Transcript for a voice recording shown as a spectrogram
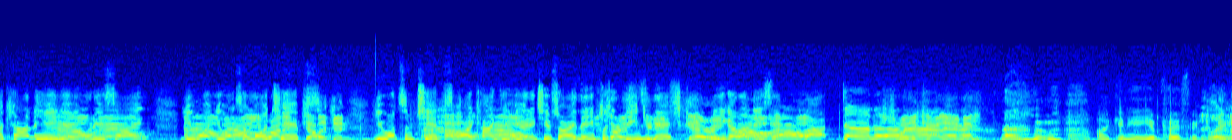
I can't hear you. Ow, what are you ow. saying? You want you want Ow, some more you're chips? You want some chips? I can't give you any chips. Sorry. And then you You're put the so things in there. and scary. And you go like this Ow, ow. like, da, da, You swear you can't hear me? me? I can hear you perfectly.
